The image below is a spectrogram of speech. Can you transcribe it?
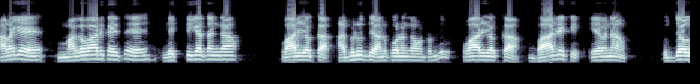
అలాగే మగవారికైతే వ్యక్తిగతంగా వారి యొక్క అభివృద్ధి అనుకూలంగా ఉంటుంది. వారి యొక్క భార్యకి ఏమైనా ఉద్యోగ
